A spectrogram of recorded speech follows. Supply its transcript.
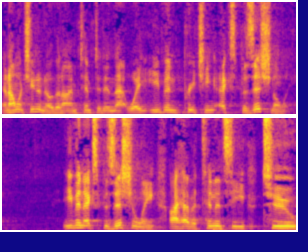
And I want you to know that I'm tempted in that way, even preaching expositionally. Even expositionally, I have a tendency to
